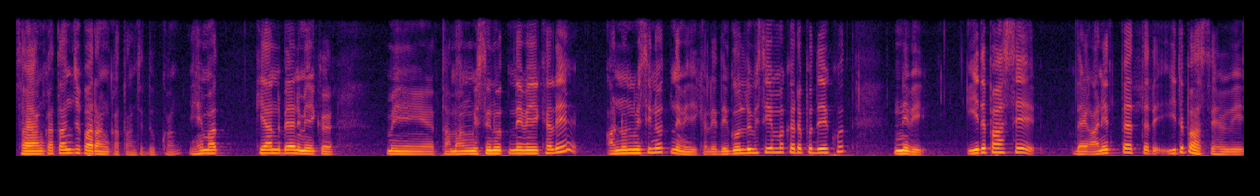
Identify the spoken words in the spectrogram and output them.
සයන් කතංච පරං කතංච දුක්ඛං. එහෙමත් කියන්න බෑනේ මේක මේ තමන් විසිනුත් නෙවෙයි කලේ අනුන් විසිනුත් නෙවෙයි කලේ දෙගොල්ලෝ විසින්ම කරපු දෙයක්වත් නෙවෙයි. ඊට පස්සේ දැන් අනිත් පැත්තට ඊට පස්සේ හුවේ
